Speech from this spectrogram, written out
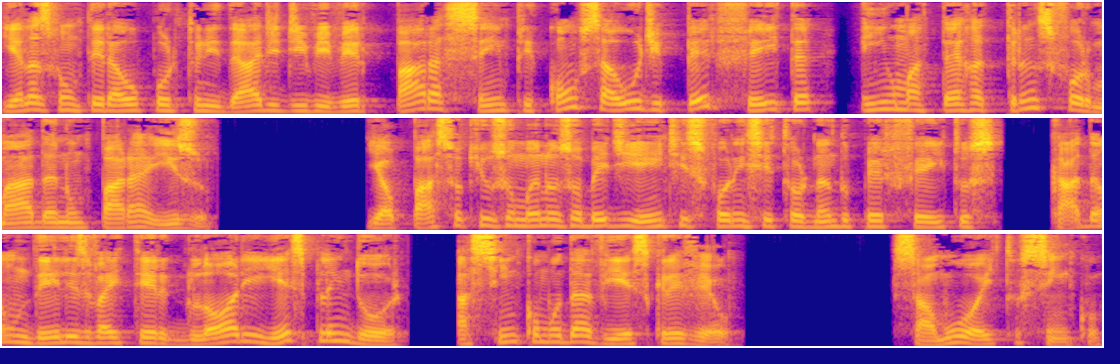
e elas vão ter a oportunidade de viver para sempre com saúde perfeita em uma terra transformada num paraíso. E ao passo que os humanos obedientes forem se tornando perfeitos, cada um deles vai ter glória e esplendor, assim como Davi escreveu. Salmo 8, 5.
